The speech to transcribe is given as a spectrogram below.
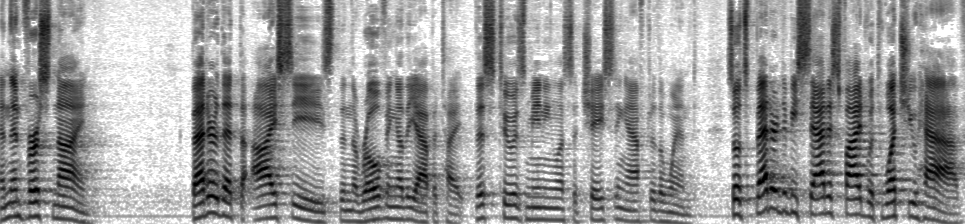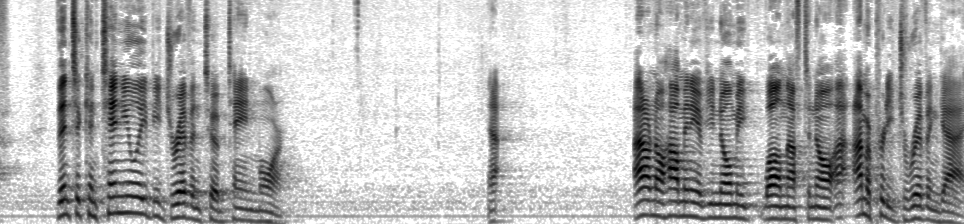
And then verse 9 Better that the eye sees than the roving of the appetite. This too is meaningless, a chasing after the wind. So it's better to be satisfied with what you have than to continually be driven to obtain more. Now, I don't know how many of you know me well enough to know I, I'm a pretty driven guy.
